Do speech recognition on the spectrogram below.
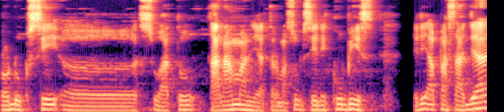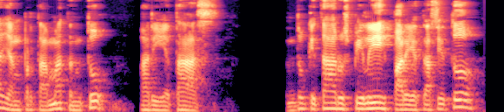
produksi uh, suatu tanaman ya termasuk di sini kubis. Jadi apa saja? Yang pertama tentu varietas. Tentu kita harus pilih varietas itu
